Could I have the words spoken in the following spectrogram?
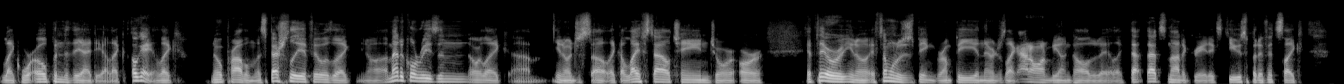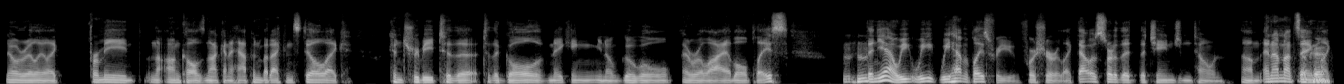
like we're open to the idea, like okay, like no problem especially if it was like you know a medical reason or like um, you know just a, like a lifestyle change or or if they were you know if someone was just being grumpy and they're just like i don't want to be on call today like that that's not a great excuse but if it's like no really like for me on call is not going to happen but i can still like contribute to the to the goal of making you know google a reliable place mm-hmm. then yeah we, we we have a place for you for sure like that was sort of the, the change in tone um, and i'm not saying okay. like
